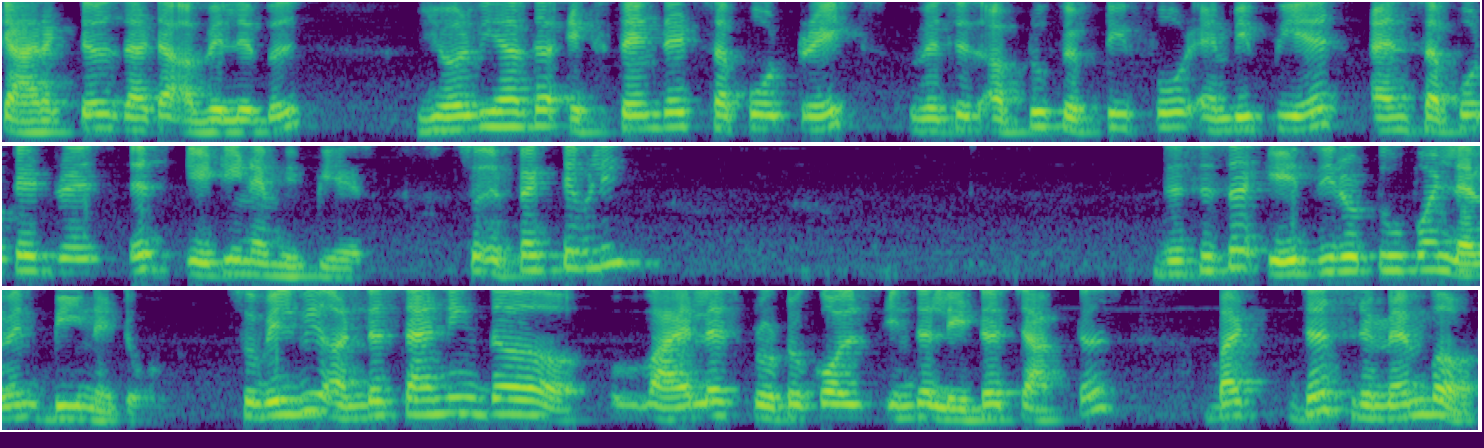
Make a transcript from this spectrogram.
characters that are available. Here we have the extended support rates which is up to 54 Mbps and supported rates is 18 Mbps. So effectively this is a 802.11b network. So we'll be understanding the wireless protocols in the later chapters but just remember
